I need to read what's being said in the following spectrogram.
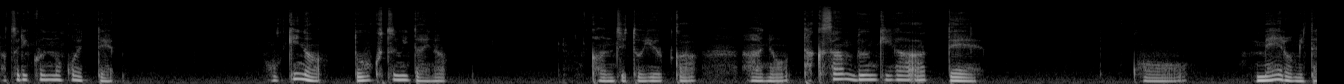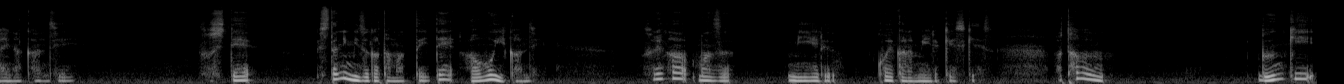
まつりくんの声って大きな洞窟みたいな感じというかあのたくさん分岐があってこう迷路みたいな感じ。そして下に水が溜まっていて青い感じ。それがまず見える声から見える景色です、まあ、多分分岐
